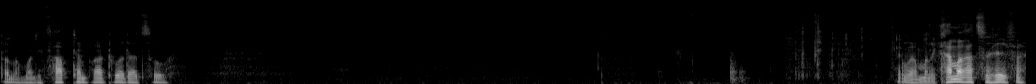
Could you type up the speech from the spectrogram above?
Dann nochmal die Farbtemperatur dazu. Nehmen wir mal eine Kamera zur Hilfe.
